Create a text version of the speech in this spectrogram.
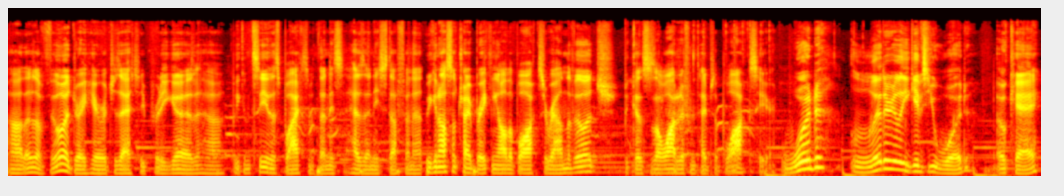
Uh, there's a village right here, which is actually pretty good. Uh, we can see this blacksmith has any stuff in it. We can also try breaking all the blocks around the village, because there's a lot of different types of blocks here. Wood literally gives you wood, okay.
